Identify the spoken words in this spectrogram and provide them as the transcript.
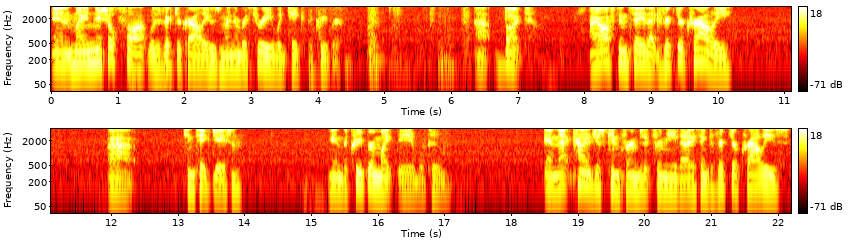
And my initial thought was Victor Crowley, who's my number three, would take the creeper. Uh, but I often say that Victor Crowley uh, can take Jason, and the creeper might be able to. And that kind of just confirms it for me that I think Victor Crowley's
